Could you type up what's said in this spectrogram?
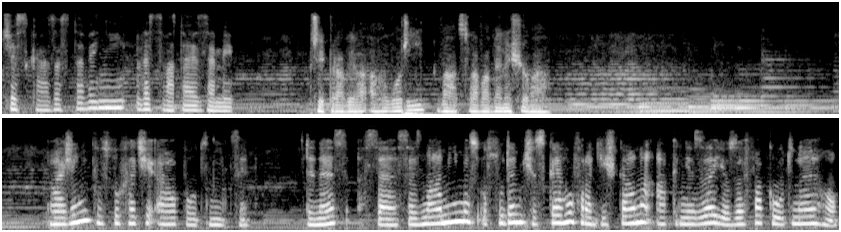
Česká zastavení ve svaté zemi. Připravila a hovoří Václava Benešová. Vážení posluchači a poutníci, dnes se seznámíme s osudem českého františkána a kněze Josefa Koutného,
